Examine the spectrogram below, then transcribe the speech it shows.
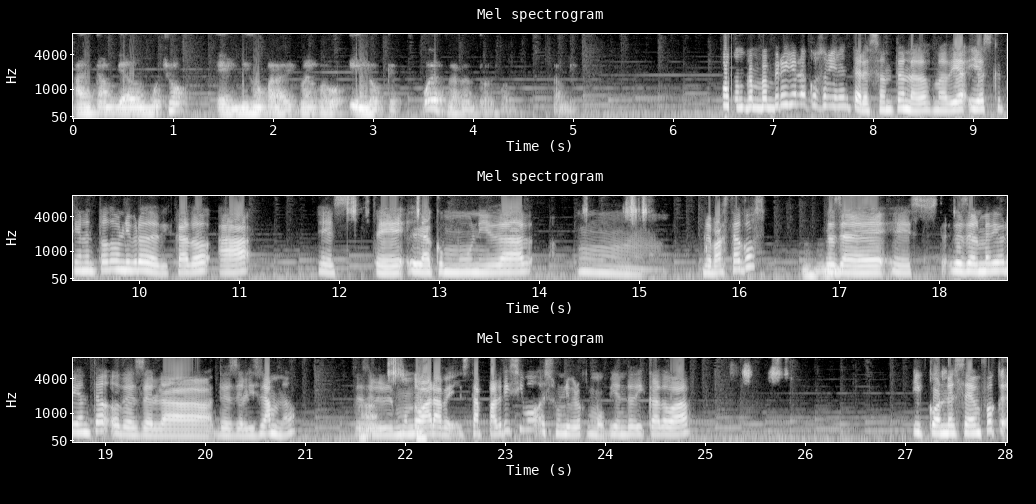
han cambiado mucho el mismo paradigma del juego y lo que puede hacer dentro del juego también. Con Vampiro hay una cosa bien interesante en la Edad Media y es que tienen todo un libro dedicado a este, la comunidad mmm, de vástagos desde, este, desde el Medio Oriente o desde, la, desde el Islam, ¿no? Desde el mundo árabe. Está padrísimo, es un libro como bien dedicado a y con ese enfoque,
